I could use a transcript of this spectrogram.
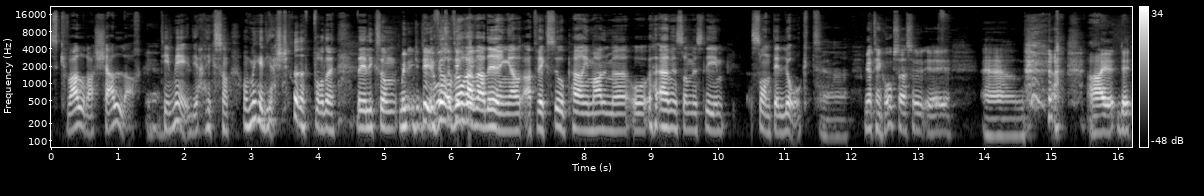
skvallrar tjallar till media liksom. Och media köper det. Det är liksom Men det är vå- också våra tänk- värderingar att växa upp här i Malmö och även som muslim. Sånt är lågt. Ja. Men jag tänker också alltså... Eh, nej, det,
